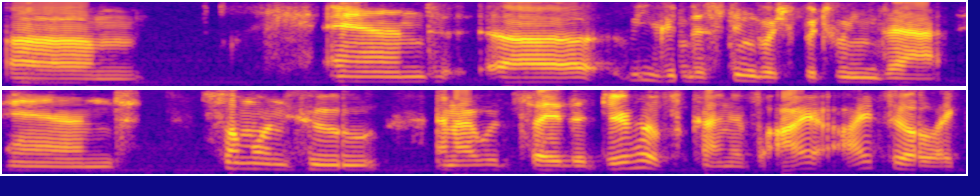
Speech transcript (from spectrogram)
Um and uh you can distinguish between that and someone who and I would say that Deerhoof kind of I I feel like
